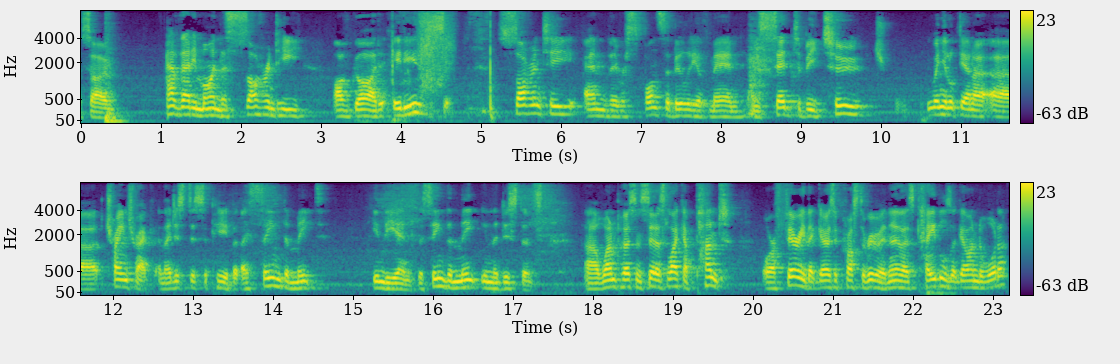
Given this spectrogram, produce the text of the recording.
So, have that in mind the sovereignty of God. It is sovereignty and the responsibility of man is said to be two when you look down a, a train track and they just disappear, but they seem to meet in the end. They seem to meet in the distance. Uh, one person said it's like a punt or a ferry that goes across the river. You know those cables that go underwater?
